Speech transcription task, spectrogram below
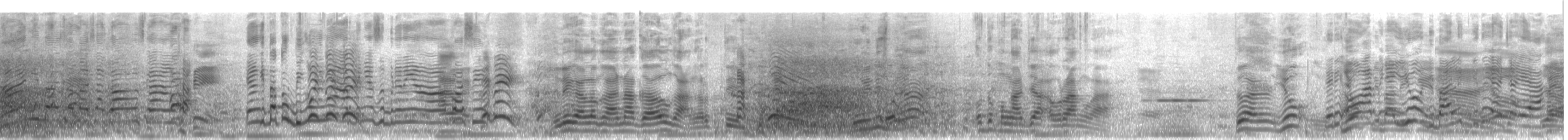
Nah, ini bahasa-bahasa gaul sekarang, Cak. Yang kita tuh bingung ini artinya sebenarnya apa sih? Ini kalau nggak anak gaul nggak ngerti. Bu ini sebenarnya untuk mengajak orang lah. Tuh, yuk. Jadi Yuk, oh artinya yuk dibalik gitu ya, Cak ya? Ya.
